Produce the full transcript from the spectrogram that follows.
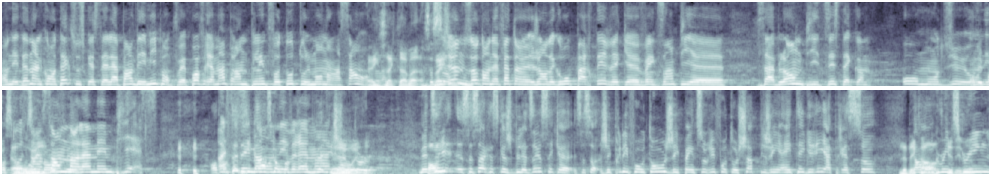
on était dans le contexte où ce que c'était la pandémie, puis on pouvait pas vraiment prendre plein de photos tout le monde ensemble. Exactement. Déjà, nous autres, on a fait un genre de gros party avec euh, Vincent puis euh, sa blonde, puis tu sais, c'était comme oh mon Dieu, On on, est est, pas tous ensemble dans la même pièce. On Ah, portait des masques, on portait vraiment- on devait les Eh. Mais tu sais, c'est ça, ce que je voulais dire, c'est que, c'est ça, j'ai pris des photos, j'ai peinturé Photoshop, puis j'ai intégré après ça Le dans décor mon du green screen.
